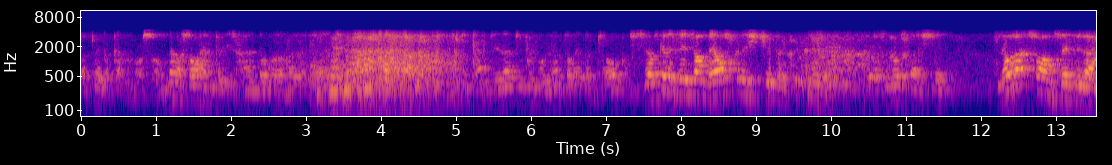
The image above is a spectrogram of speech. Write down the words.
So I played a couple more songs. Then I saw him put his hand over her mouth. You can't do that to people. You have to let them talk. She said, I was going to say something else really stupid. I said, what's that? She said, you know that song said to that?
